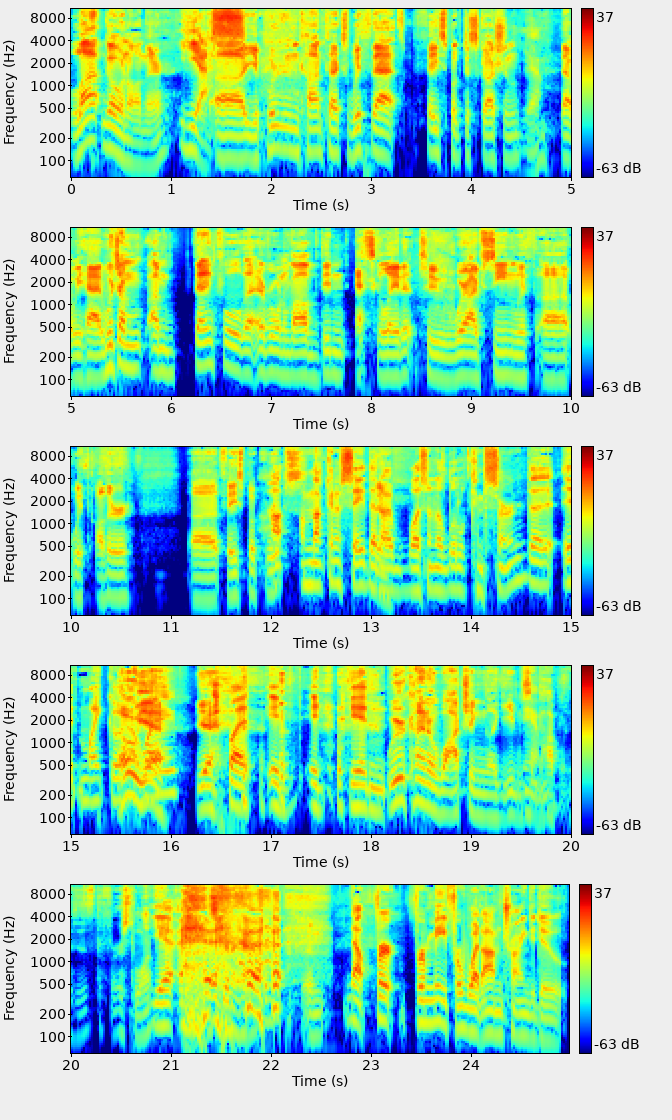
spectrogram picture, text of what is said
lot going on there. Yes. Uh, you put it in context with that Facebook discussion Yeah. that we had, which I'm I'm thankful that everyone involved didn't escalate it to where I've seen with uh, with other uh, Facebook groups. I'm not going to say that Yeah. I wasn't a little concerned that it might go oh that yeah, way, yeah. but it it didn't. we were kind of watching, like eating some Yeah. popcorn. Is this the first one? Yeah. it's gonna happen. And Now, for for me, for what I'm trying to do,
